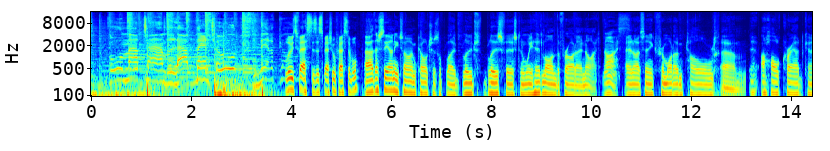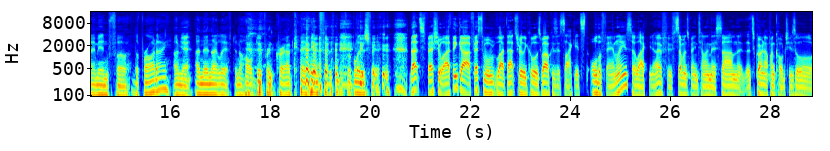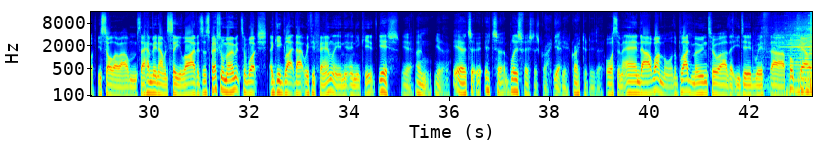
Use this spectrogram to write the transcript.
Blues Fest is a special festival. Uh, that's the only time Cultures have played Blues Blues Fest, and we headlined the Friday night. Nice. And I think, from what I'm told, um, a whole crowd came in for the Friday, and Yeah. and then they left, and a whole different crowd came in for the for Blues Fest. That's special. I think uh, a festival like that's really cool as well because it's like it's all the family. So like you know, if, if someone's been telling their son that, that's grown up on Cold Chisel or your solo albums, they haven't been able to see you live. It's a special moment to watch a gig like that with your family and, and your kids. Yes, yeah, and you know, yeah, it's a, it's a, Blues Fest is great. Yeah. yeah, great to do that. Awesome. And uh, one more, the Blood Moon tour that you did with uh, Paul Kelly.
